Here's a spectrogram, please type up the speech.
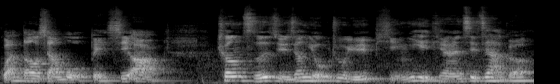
管道项目北溪二，称此举将有助于平抑天然气价格。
